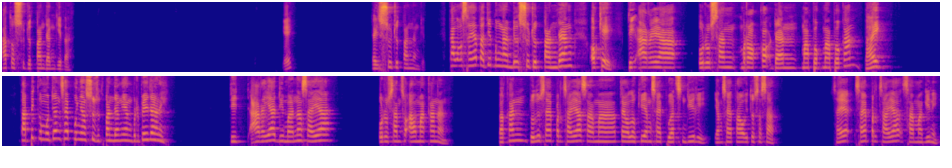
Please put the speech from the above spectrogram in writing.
atau sudut pandang kita. dari sudut pandang kita. Kalau saya tadi mengambil sudut pandang, oke, okay, di area urusan merokok dan mabok-mabokan, baik. Tapi kemudian saya punya sudut pandang yang berbeda nih. Di area di mana saya urusan soal makanan. Bahkan dulu saya percaya sama teologi yang saya buat sendiri, yang saya tahu itu sesat. Saya saya percaya sama gini,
